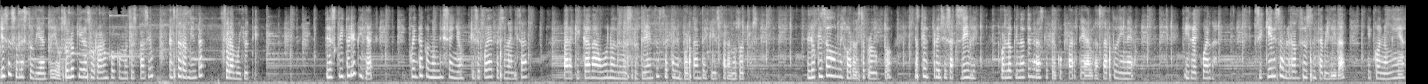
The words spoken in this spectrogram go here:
Ya seas un estudiante o solo quieras ahorrar un poco más de espacio, esta herramienta será muy útil. El escritorio Kayak cuenta con un diseño que se puede personalizar para que cada uno de nuestros clientes sepa lo importante que es para nosotros. Lo que es aún mejor de este producto es que el precio es accesible, por lo que no tendrás que preocuparte al gastar tu dinero. Y recuerda, si quieres hablar de sustentabilidad, economía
